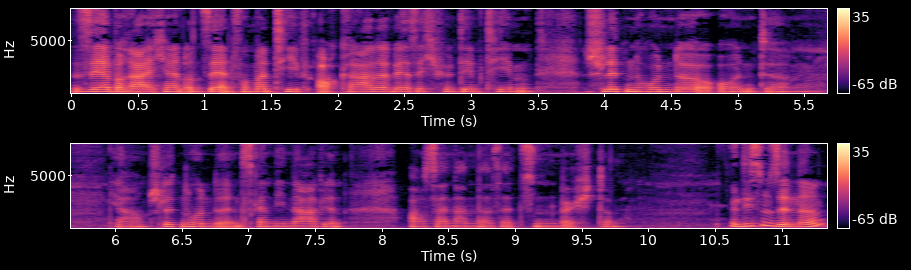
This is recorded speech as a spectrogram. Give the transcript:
sehr bereichernd und sehr informativ. Auch gerade wer sich für dem Themen Schlittenhunde und ähm, ja, Schlittenhunde in Skandinavien auseinandersetzen möchte. In diesem Sinne,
